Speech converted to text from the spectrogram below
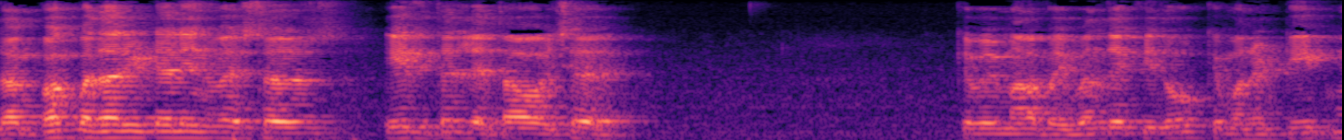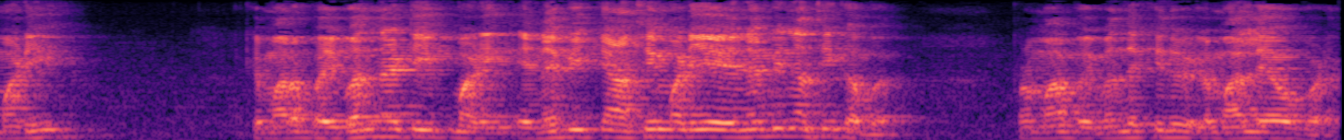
લગભગ બધા રિટેલ ઇન્વેસ્ટર્સ એ રીતે જ લેતા હોય છે કે ભાઈ, મારા ભાઈબંધે કીધું કે મને ટીપ મળી, કે મારા ભાઈબંધને ટીપ મળી, એને બી ક્યાંથી મળી એને બી નથી ખબર. પણ મારા ભાઈબંધે કીધું એટલે મારે લેવો પડે.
